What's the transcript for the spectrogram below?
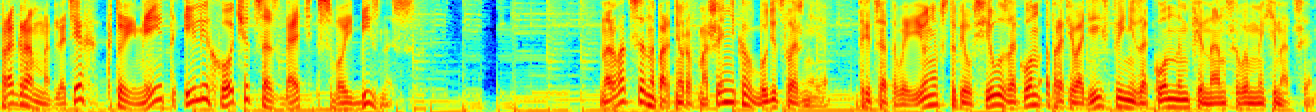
Программа для тех, кто имеет или хочет создать свой бизнес. Нарваться на партнеров-мошенников будет сложнее. 30 июня вступил в силу закон о противодействии незаконным финансовым махинациям.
